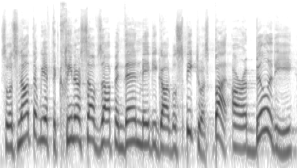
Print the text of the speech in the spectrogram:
So it's not that we have to clean ourselves up and then maybe God will speak to us, but our ability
